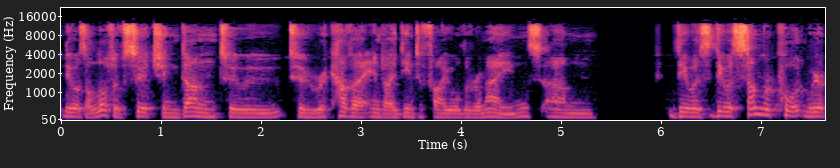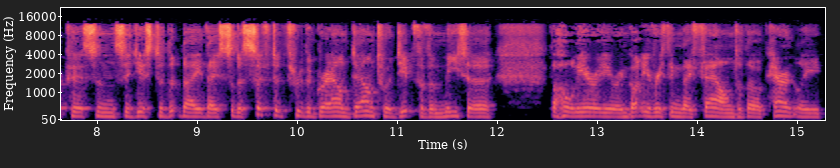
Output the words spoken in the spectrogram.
there was a lot of searching done to to recover and identify all the remains. Um, there was there was some report where a person suggested that they they sort of sifted through the ground down to a depth of a meter, the whole area, and got everything they found. Although apparently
